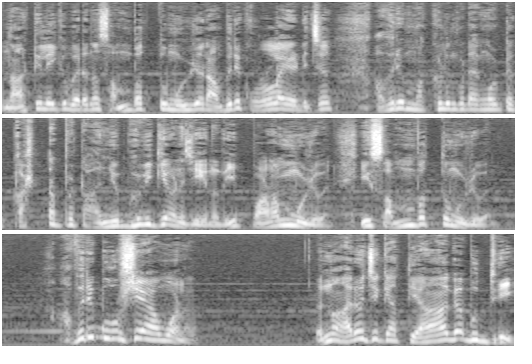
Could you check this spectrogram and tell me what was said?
നാട്ടിലേക്ക് വരുന്ന സമ്പത്ത് മുഴുവൻ അവർ കൊള്ളയടിച്ച് അവരും മക്കളും കൂടെ അങ്ങോട്ട് കഷ്ടപ്പെട്ട് അനുഭവിക്കുകയാണ് ചെയ്യുന്നത്. ഈ പണം മുഴുവൻ ഈ സമ്പത്ത് മുഴുവൻ. അവർ ബൂർഷയാവുകയാണ് എന്ന് ആലോചിക്കുക ത്യാഗബുദ്ധി.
